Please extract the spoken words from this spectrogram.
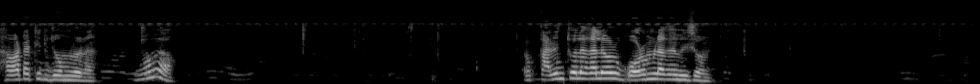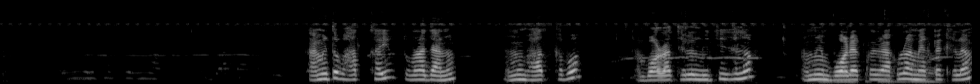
খাওয়াটা ঠিক জমলো না। বুঝলো কারেন্ট চলে গেলে ওর গরম লাগে ভীষণ। আমি তো ভাত খাই, তোমরা জানো। আমি ভাত খাব বড়া ছেলে লুচি খেলাম আমি বড় একটা রাখল, আমি একটা খেলাম।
